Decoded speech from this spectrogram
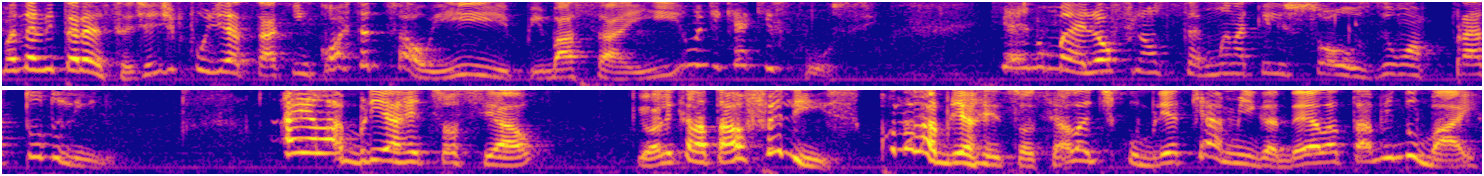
mas era interessante. A gente podia estar aqui em Costa do Sauípe, em Baçaí, onde quer que fosse. E aí, no melhor final de semana, aquele solzão, uma praia, tudo lindo. Aí ela abria a rede social, e olha que ela estava feliz. Quando ela abria a rede social, ela descobria que a amiga dela estava em Dubai.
